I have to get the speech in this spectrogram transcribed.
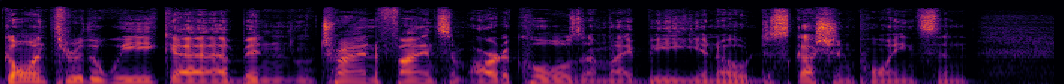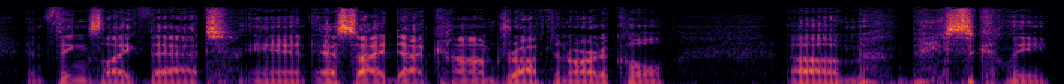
going through the week, I've been trying to find some articles that might be, you know, discussion points and and things like that. And SI.com dropped an article, um, basically,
